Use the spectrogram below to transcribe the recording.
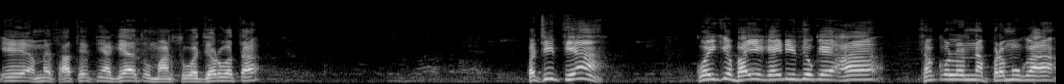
એ અમે સાથે ત્યાં ગયા તો માણસો હજારો હતા. પછી ત્યાં કોઈ કે ભાઈએ કહી દીધું કે, આ સંકલનના પ્રમુખ આ.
